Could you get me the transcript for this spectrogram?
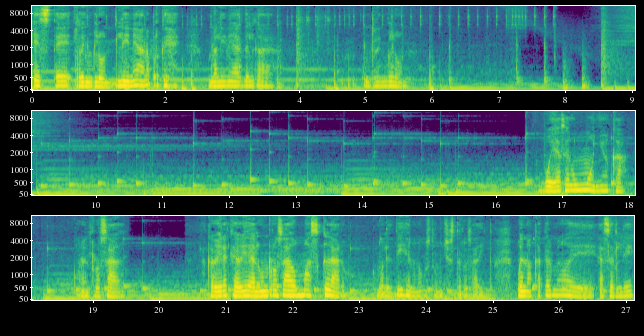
este renglón lineano porque una línea es delgada un renglón voy a hacer un moño acá con el rosado. Acá hubiera que darle un rosado más claro. Como les dije no me gustó mucho este rosadito. Bueno acá termino de hacerle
